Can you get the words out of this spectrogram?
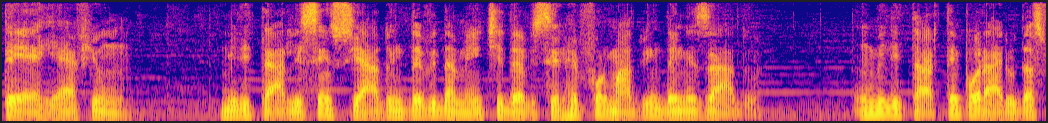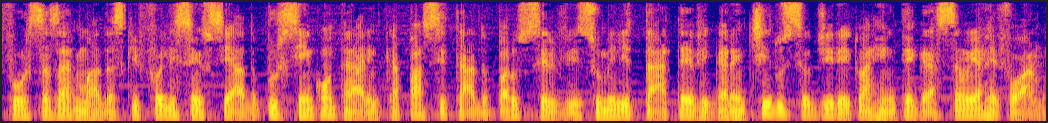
TRF1. Militar licenciado indevidamente deve ser reformado e indenizado. Um militar temporário das Forças Armadas que foi licenciado por se encontrar incapacitado para o serviço militar teve garantido seu direito à reintegração e à reforma.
